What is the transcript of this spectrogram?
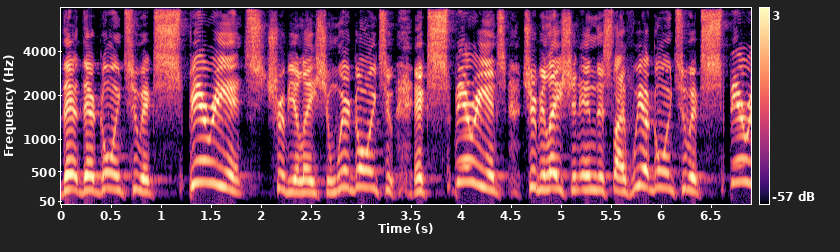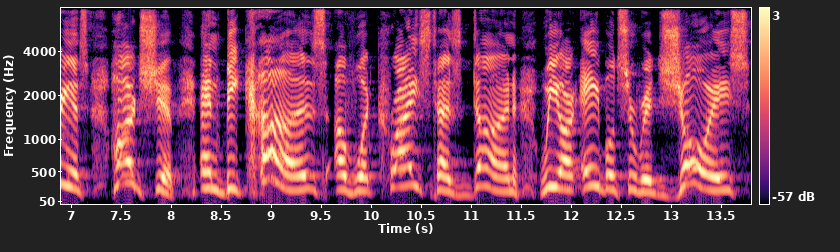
they're, they're going to experience tribulation. We're going to experience tribulation in this life. We are going to experience hardship. And because of what Christ has done, we are able to rejoice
